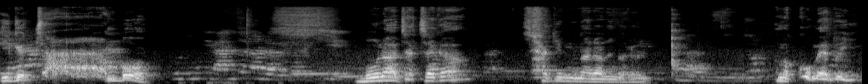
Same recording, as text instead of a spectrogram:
이게 전부 문화 자체가 사기 문화라는 거를 아마 꿈에도 이-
